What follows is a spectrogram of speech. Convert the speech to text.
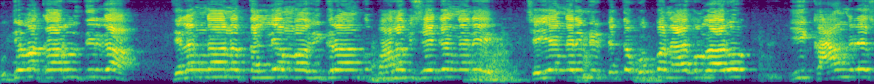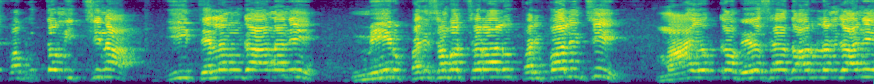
ఉద్యమకారులు తిరిగా తెలంగాణ తల్లి అమ్మ విగ్రహంకు పాలాభిషేకంగానే చేయంగానే మీరు పెద్ద గొప్ప నాయకులు గారు. ఈ కాంగ్రెస్ ప్రభుత్వం ఇచ్చిన ఈ తెలంగాణని మీరు పది సంవత్సరాలు పరిపాలించి మా యొక్క వ్యవసాయదారులను కానీ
